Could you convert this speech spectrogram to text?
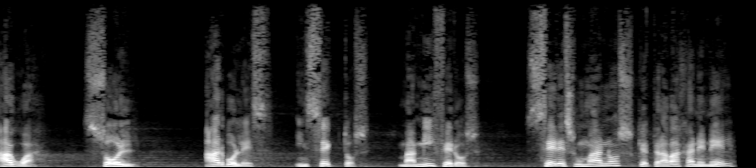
agua, sol, árboles, insectos, mamíferos, seres humanos que trabajan en él,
